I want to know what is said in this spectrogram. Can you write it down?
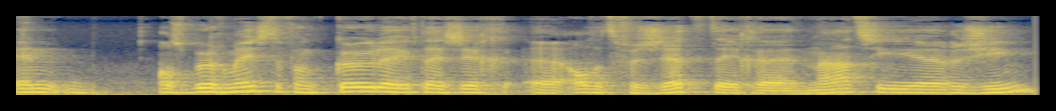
en als burgemeester van Keulen heeft hij zich altijd verzet tegen het nazi-regime.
